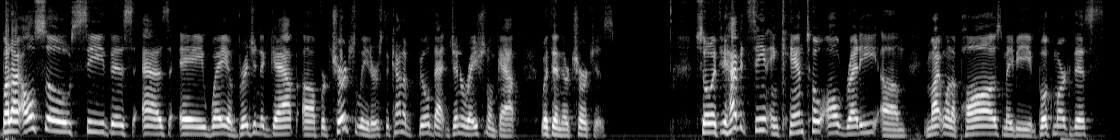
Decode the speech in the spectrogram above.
But I also see this as a way of bridging the gap uh, for church leaders to kind of build that generational gap within their churches. So if you haven't seen Encanto already, um, you might want to pause, maybe bookmark this,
